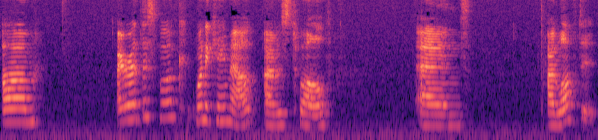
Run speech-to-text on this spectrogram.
Um, I read this book when it came out. I was 12, and I loved it.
